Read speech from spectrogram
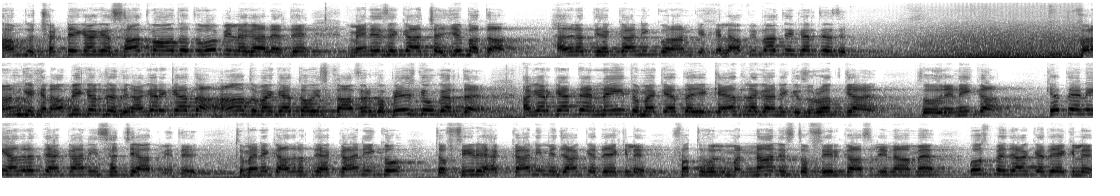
ہم تو چھٹے کے آگے ساتواں ہوتا تو وہ بھی لگا لیتے۔ میں نے سے کہا اچھا یہ بتا۔ حضرت حقانی قرآن کے خلاف بھی باتیں کرتے تھے۔ قرآن کے خلاف بھی کرتے تھے۔ اگر کہتا ہاں تو میں کہتا ہوں، اس کافر کو پیش کیوں کرتا ہے؟ اگر کہتے ہیں نہیں تو میں کہتا، یہ قید لگانے کی ضرورت کیا ہے؟ تو اس نے نہیں کہا۔ کہتے ہیں، نہیں، حضرت حقانی سچے آدمی تھے۔ تو میں نے کہا، حضرت حقانی کو تفسیر حقانی میں جا کے دیکھ لے۔ فتح المنان اس تفسیر کا اصلی نام ہے، اس میں جا کے دیکھ لے۔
